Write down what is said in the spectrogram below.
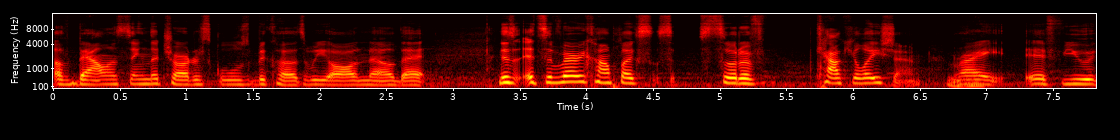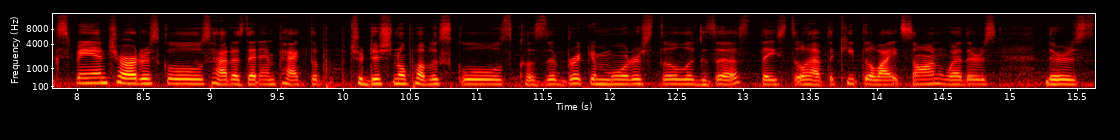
of balancing the charter schools because we all know that it's a very complex sort of calculation, mm-hmm. right? If you expand charter schools, how does that impact the p- traditional public schools? Because the brick and mortar still exists. They still have to keep the lights on, whether there's, there's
